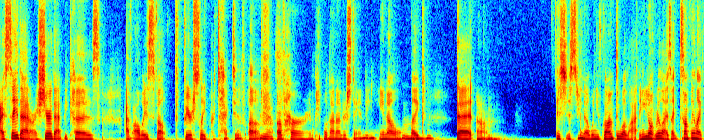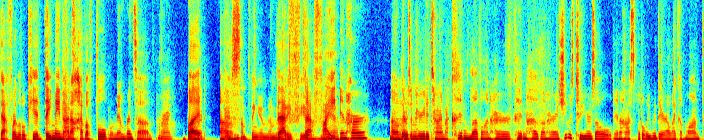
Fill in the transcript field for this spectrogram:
i say that or i share that because i've always felt fiercely protective of Yes. of her and people not understanding you know like that um it's just you know when you've gone through a lot and you don't realize like something like that for a little kid they may not have a full remembrance of Right. but There's something in them that, that they feel. that fight Yeah. in her. Um, There was a period of time I couldn't love on her, couldn't hug on her, and she was two years old in a hospital. We were there like a month.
